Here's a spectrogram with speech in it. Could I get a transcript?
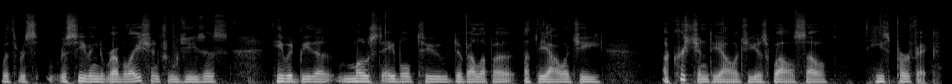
with re- receiving the revelation from Jesus, he would be the most able to develop a, a theology a Christian theology as well. So he's perfect.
